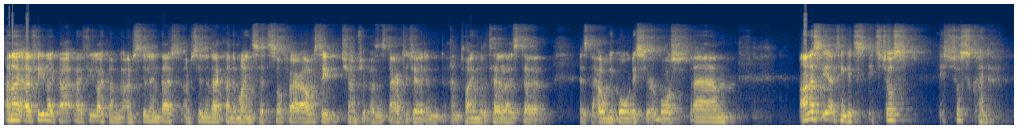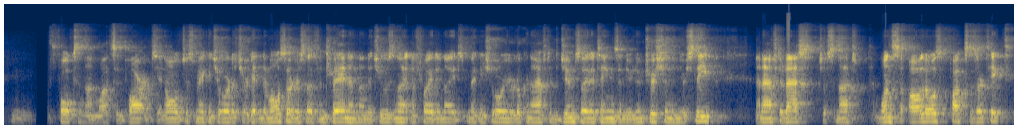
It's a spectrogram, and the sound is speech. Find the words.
and I, I, feel like I, I, feel like I'm I'm still in that I'm still in that kind of mindset so far. Obviously, the championship hasn't started yet, and, and time will tell as to as to how we go this year. But um, honestly, I think it's it's just it's just kind of focusing on what's important. You know, just making sure that you're getting the most out of yourself in training on a Tuesday night and a Friday night. Making sure you're looking after the gym side of things and your nutrition and your sleep. And after that, just not once all those boxes are ticked,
